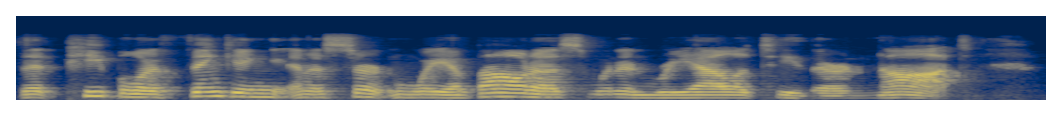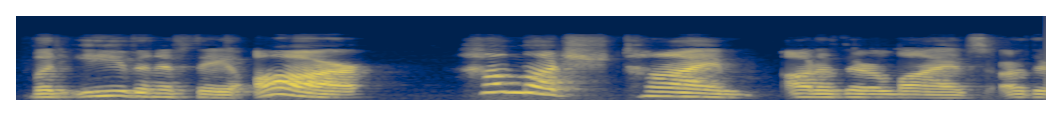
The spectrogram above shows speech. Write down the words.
that people are thinking in a certain way about us when in reality they're not. But even if they are, how much time out of their lives are they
